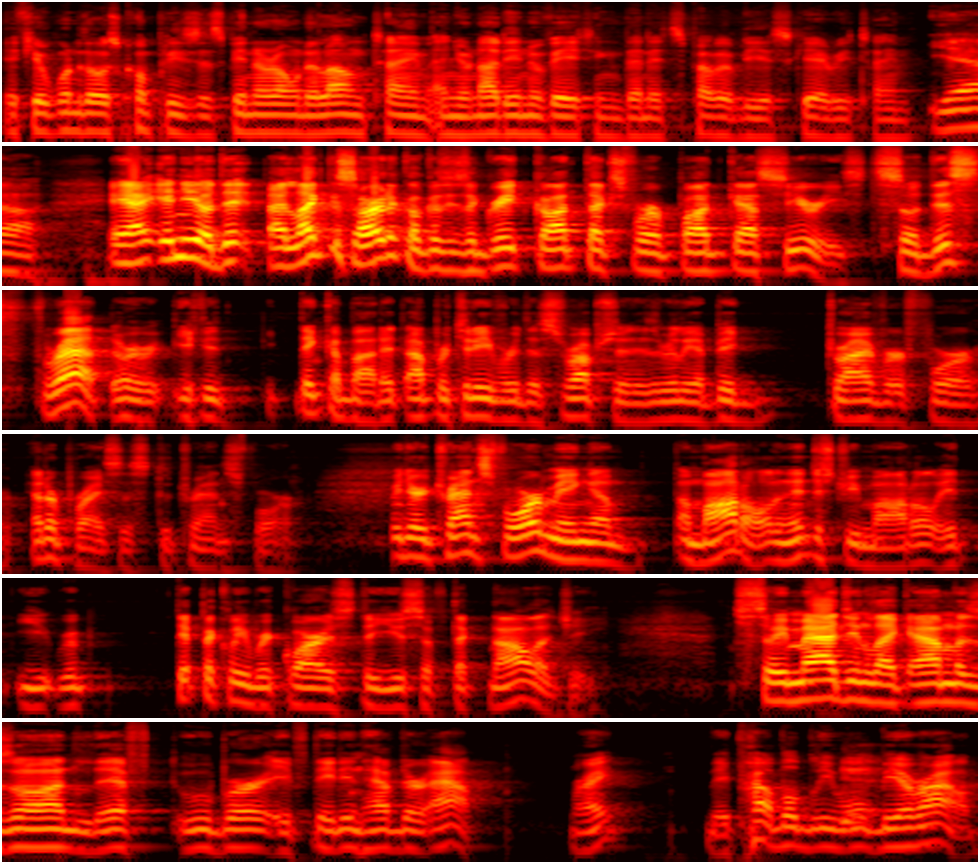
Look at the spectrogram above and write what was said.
if you're one of those companies that's been around a long time and you're not innovating, then it's probably a scary time. Yeah, and, I, and you know, I like this article because it's a great context for a podcast series. So this threat, or if you think about it, opportunity for disruption is really a big driver for enterprises to transform. When you're transforming a, a model, an industry model, it you, typically requires the use of technology. So imagine like Amazon, Lyft, Uber, if they didn't have their app, right? They probably won't be around.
